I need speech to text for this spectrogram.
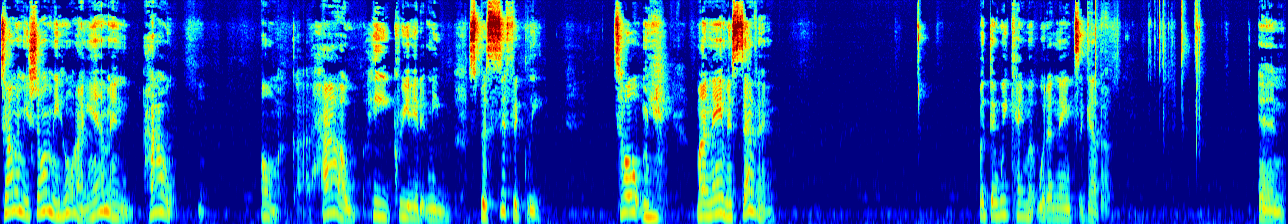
telling me, showing me who I am and how, oh my God, how He created me specifically. Told me my name is Seven. But then we came up with a name together. And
